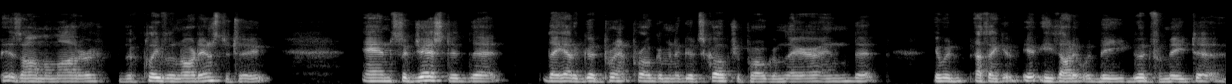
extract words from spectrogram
his alma mater, the Cleveland Art Institute, and suggested that they had a good print program and a good sculpture program there, and that it would. I think it, it, he thought it would be good for me to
